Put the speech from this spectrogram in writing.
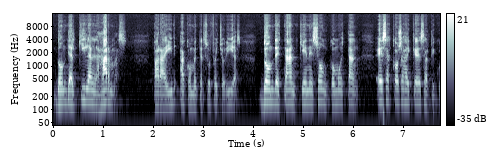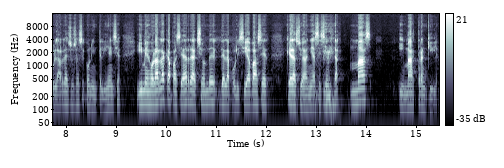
dónde alquilan las armas para ir a cometer sus fechorías. ¿Dónde están? ¿Quiénes son? ¿Cómo están? Esas cosas hay que desarticularlas, eso se hace con inteligencia. Y mejorar la capacidad de reacción de, de la policía va a hacer que la ciudadanía se sienta más y más tranquila.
